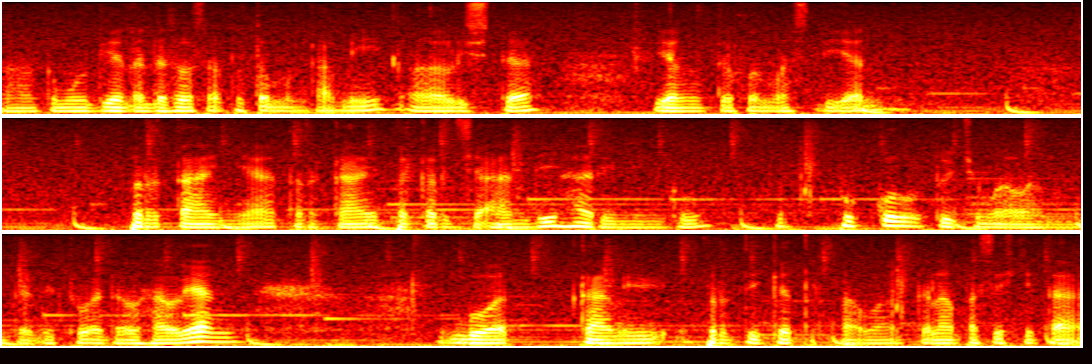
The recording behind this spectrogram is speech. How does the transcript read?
Uh, kemudian ada salah satu teman kami uh, Lisda yang telepon Mas Dian bertanya terkait pekerjaan di hari Minggu pukul 7 malam. Dan itu adalah hal yang membuat kami bertiga tertawa. Kenapa sih kita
